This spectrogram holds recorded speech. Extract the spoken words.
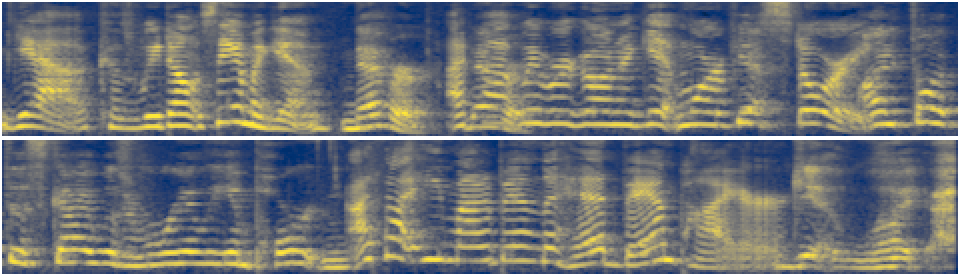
Yeah, because we don't see him again. Never. I never. thought we were going to get more of Yeah, his story. I thought this guy was really important. I thought he might have been the head vampire. Yeah, like.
